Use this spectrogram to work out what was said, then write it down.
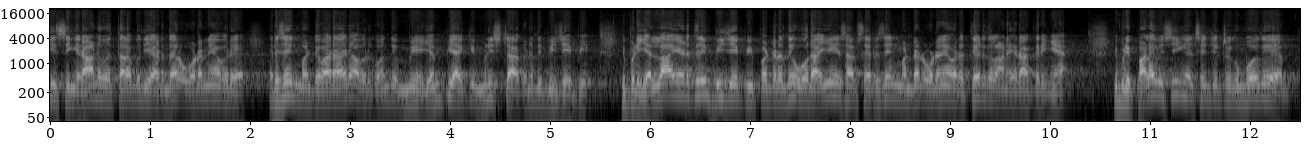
கி சிங் ராணுவ தளபதியாக இருந்தார். உடனே அவர் ரிசைன் பண்ணிட்டு வராரு. அவருக்கு வந்து எம்பி ஆக்கி மினிஸ்டர் ஆக்குனது பிஜேபி இப்படி எல்லா இடத்துலையும் பிஜேபி பண்ணுறது ஒரு ஐஏஎஸ் ஆஃபீஸர் ரிசைன் பண்ணுறாரு உடனே அவரை தேர்தல் ஆணையராக்குறீங்க இப்படி பல விஷயங்கள் செஞ்சுட்டு இருக்கும்போது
